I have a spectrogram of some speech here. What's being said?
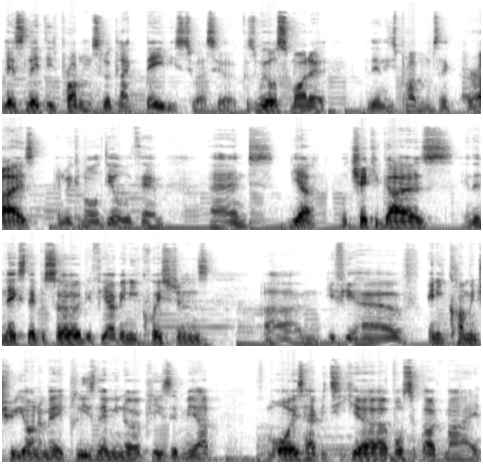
let's let these problems look like babies to us here, because we're all smarter than these problems that arise, and we can all deal with them. And yeah, we'll check you guys in the next episode. If you have any questions, um, if you have any commentary you want to make, please let me know. Please hit me up. I'm always happy to hear. I've also got my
